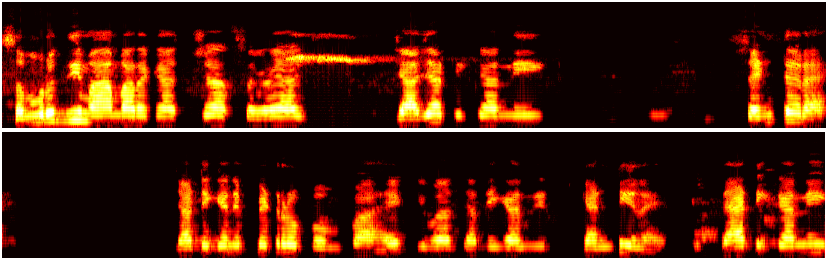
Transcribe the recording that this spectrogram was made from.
समृद्धी महामार्गाच्या सगळ्या ज्या ज्या ठिकाणी सेंटर आहे ज्या ठिकाणी पेट्रोल पंप आहे किंवा त्या ठिकाणी कॅन्टीन आहे त्या ठिकाणी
